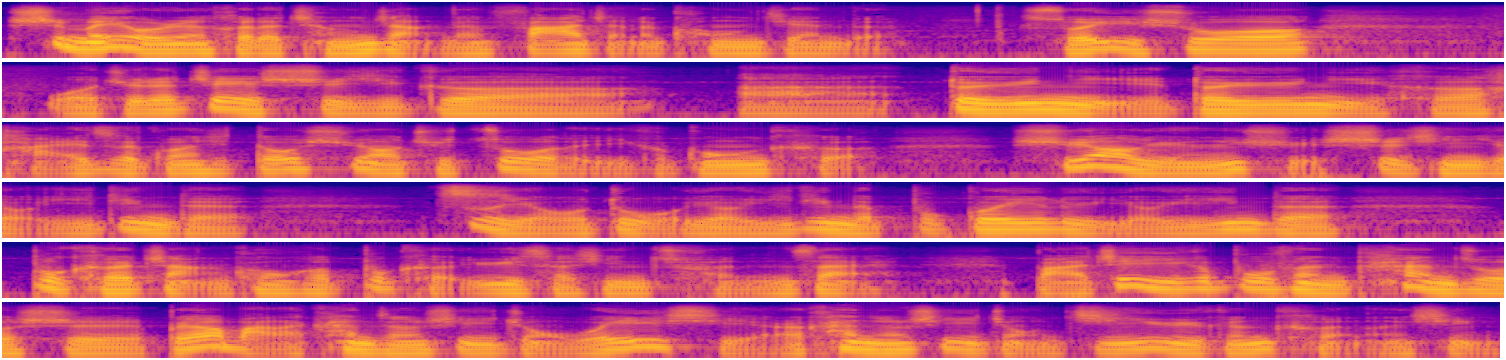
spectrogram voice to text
是没有任何的成长跟发展的空间的。所以说，我觉得这是一个啊，对于你、对于你和孩子关系都需要去做的一个功课，需要允许事情有一定的。自由度有一定的不规律，有一定的不可掌控和不可预测性存在。把这一个部分看作是，不要把它看成是一种威胁，而看成是一种机遇跟可能性。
